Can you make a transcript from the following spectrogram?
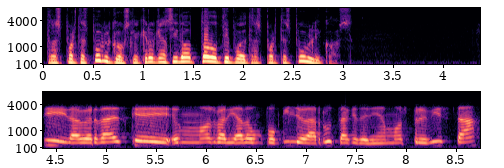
transportes públicos, que creo que han sido todo tipo de transportes públicos. Sí, la verdad es que hemos variado un poquillo la ruta que teníamos prevista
